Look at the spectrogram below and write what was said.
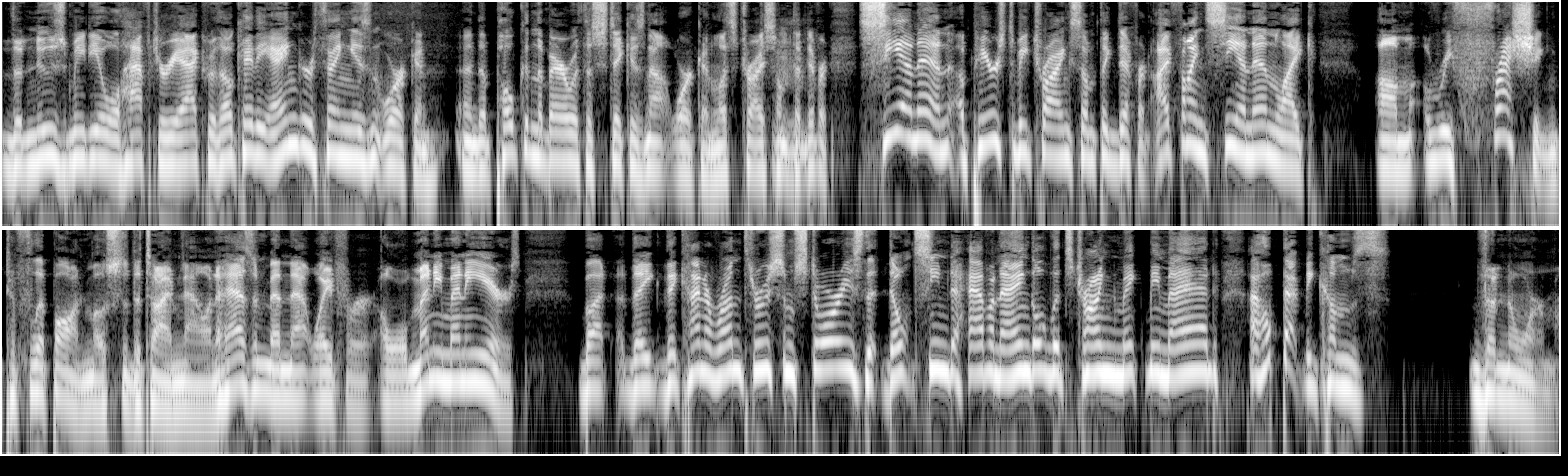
the news media will have to react with, okay, the anger thing isn't working, and the poking the bear with a stick is not working. Let's try something mm-hmm. different. CNN appears to be trying something different. I find CNN like um, refreshing to flip on most of the time now, and it hasn't been that way for oh, many, many years. But they, they kind of run through some stories that don't seem to have an angle that's trying to make me mad. I hope that becomes the norm.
